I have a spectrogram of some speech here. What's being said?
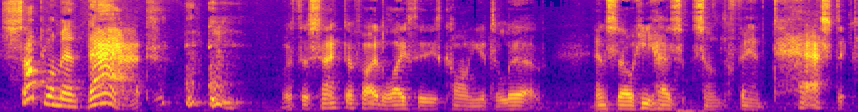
supplement that with the sanctified life that He's calling you to live. And so He has some fantastic.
